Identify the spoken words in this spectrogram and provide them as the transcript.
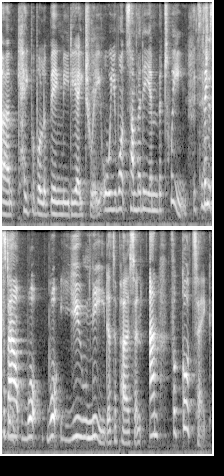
um, capable of being mediatory, or you want somebody in between. It's Think about what what you need as a person, and for God's sake,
